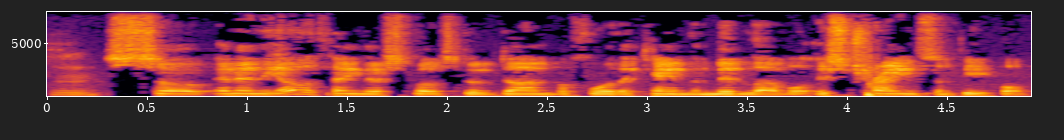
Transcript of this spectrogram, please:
Mm. So, and then the other thing they're supposed to have done before they came to the mid level is train some people.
